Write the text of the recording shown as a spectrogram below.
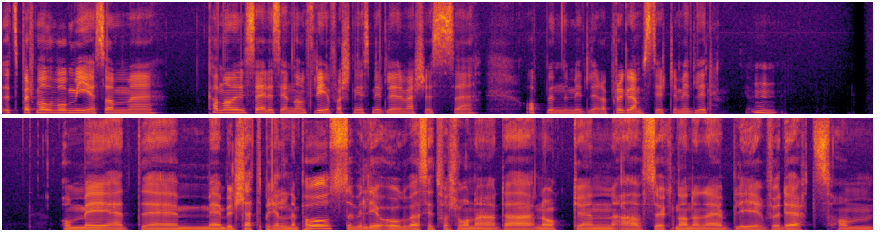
et spørsmål hvor mye som eh, kanaliseres gjennom frie forskningsmidler versus oppbundne midler og programstyrte midler. Mm. Og med, et, eh, med budsjettbrillene på, så vil det jo òg være situasjoner der noen av søknadene blir vurdert som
